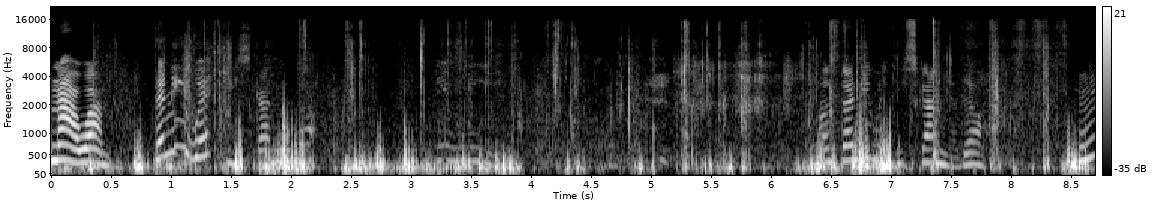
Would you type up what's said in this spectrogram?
Diolch na, wan. Da ni wedi sganio da. Dim ni. Ond da ni wedi sganio da. Hmm?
